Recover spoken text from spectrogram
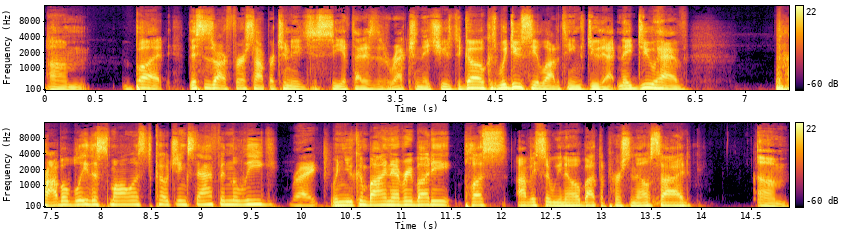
Um, but this is our first opportunity to see if that is the direction they choose to go because we do see a lot of teams do that. And they do have probably the smallest coaching staff in the league Right. when you combine everybody. Plus, obviously, we know about the personnel side. Um,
